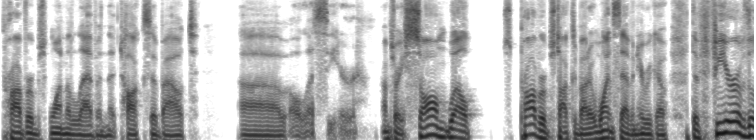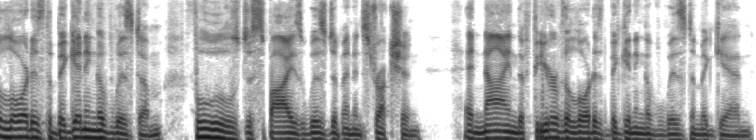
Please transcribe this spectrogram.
Proverbs 111 that talks about, uh, oh, let's see here. I'm sorry, Psalm, well, Proverbs talks about it. 1 7, here we go. The fear of the Lord is the beginning of wisdom. Fools despise wisdom and instruction. And 9, the fear of the Lord is the beginning of wisdom again.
